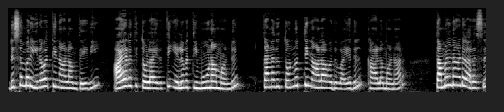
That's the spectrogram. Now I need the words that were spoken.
டிசம்பர் இருபத்தி நாலாம் தேதி ஆயிரத்தி தொள்ளாயிரத்தி எழுவத்தி மூணாம் ஆண்டு தனது தொண்ணூற்றி நாலாவது வயதில் காலமானார். தமிழ்நாடு அரசு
